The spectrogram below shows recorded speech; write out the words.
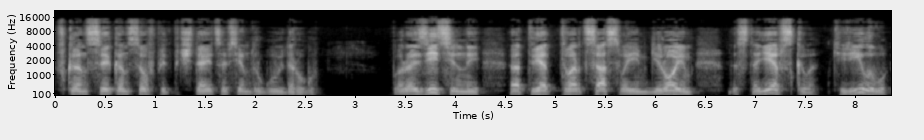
в конце концов предпочитает совсем другую дорогу. Поразительный ответ Творца своим героям Достоевского, Кириллову,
